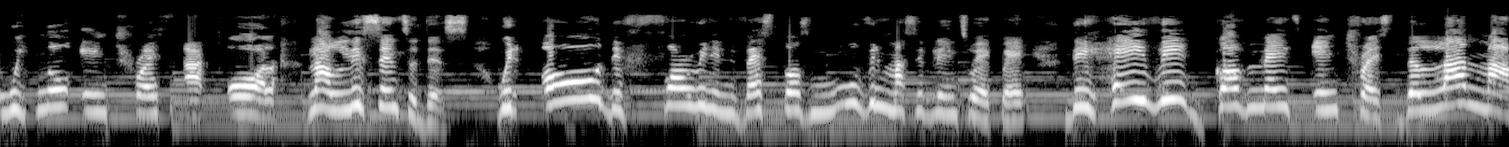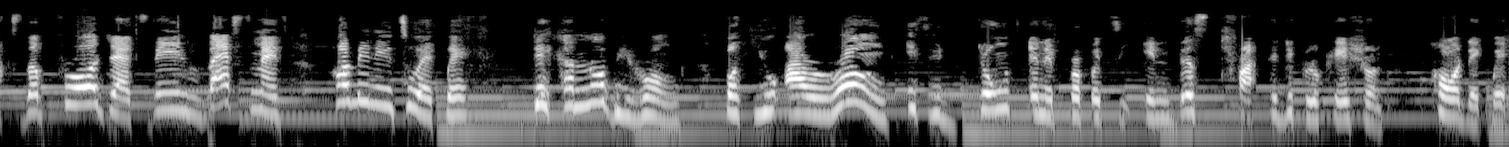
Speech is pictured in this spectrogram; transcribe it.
with no interest at all. Now listen to this. With all the foreign investors moving massively into Epe, the heavy government interest, the landmarks, the projects, the investment coming into Epe, they cannot be wrong. But you are wrong if you don't own a property in this strategic location called Epe.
